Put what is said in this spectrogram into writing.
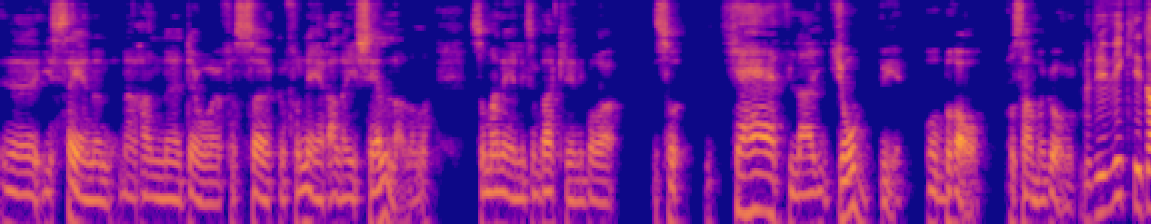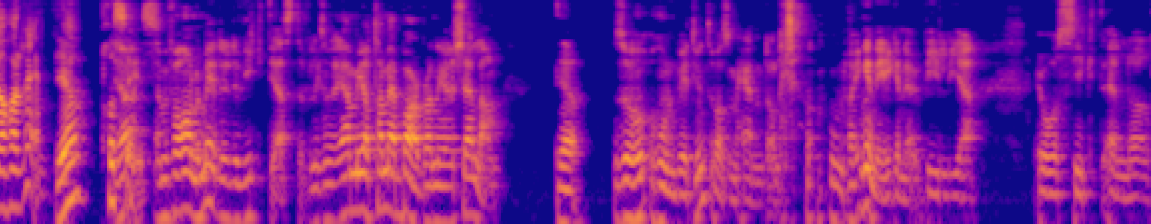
eh, i scenen när han eh, då försöker få ner alla i källaren. Så man är liksom verkligen bara så jävla jobbig och bra på samma gång. Men det är viktigt att ha rätt. Ja, precis. ja, men för honom är det det viktigaste. För liksom, ja, men jag tar med Barbara ner i källaren. Ja. Så hon, hon vet ju inte vad som händer liksom. Hon har ingen egen vilja, åsikt eller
